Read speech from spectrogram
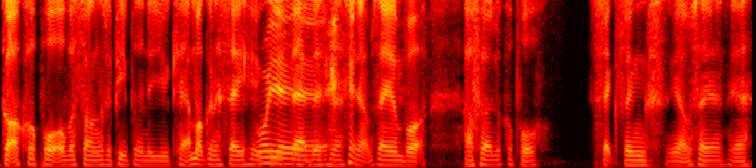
got a couple other songs with people in the UK. I'm not going to say who, 'cause Well, yeah, it's their yeah. business, you know what I'm saying? But I've heard a couple sick things, you know what I'm saying? Yeah.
